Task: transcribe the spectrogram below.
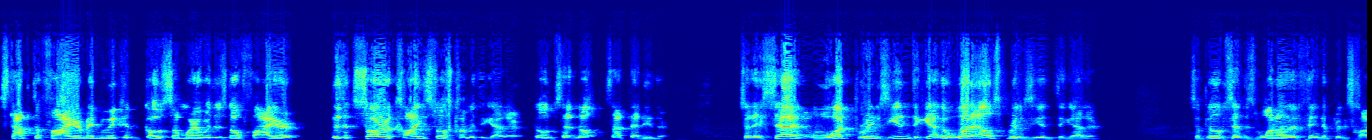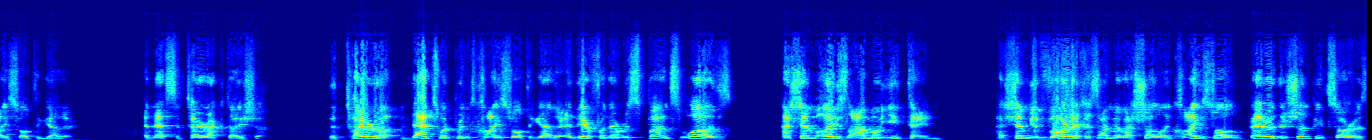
stop the fire? Maybe we could go somewhere where there's no fire. There's a tzara, Klal Yisrael's coming together. Bilam said, no, it's not that either. So they said, what brings yin together? What else brings yin together? So Bilam said, there's one other thing that brings Yisrael together, and that's the Torah Akdaisha the Torah, that's what brings Yisrael together. And therefore their response was, Hashem oiz la'amo yitain. Hashem yivarech hasam v'ashol. And Klal Yisrael, better there shouldn't be tzaras.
